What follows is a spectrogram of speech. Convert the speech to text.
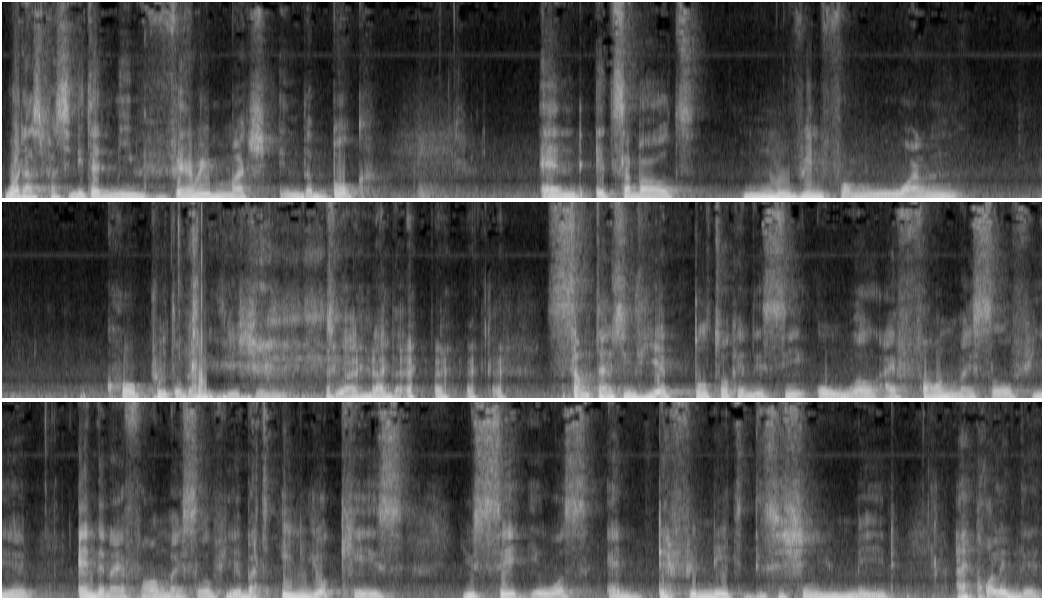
what has fascinated me very much in the book. And it's about moving from one corporate organization to another. Sometimes you hear people talk and they say, Oh, well, I found myself here and then I found myself here. But in your case, you say it was a definite decision you made. I call it the,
